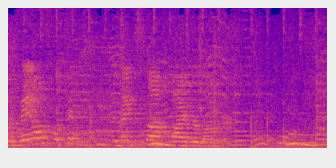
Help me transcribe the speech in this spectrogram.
The males will tend to keep the nice soft fiber longer.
